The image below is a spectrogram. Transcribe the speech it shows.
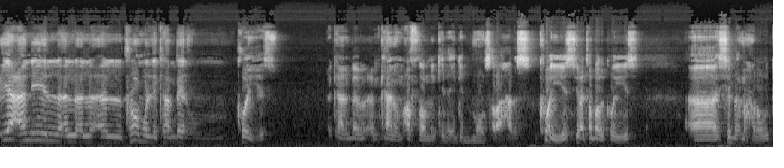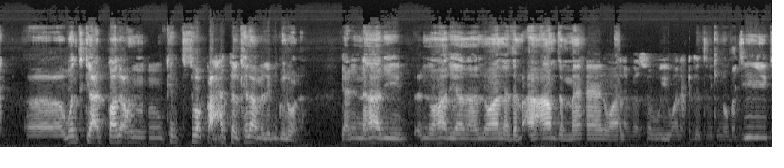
يعني ال- ال- ال- البرومو اللي كان بينهم كويس. كان بامكانهم أفضل من كذا يقدمون صراحة بس كويس يعتبر كويس. آه شبه محروق. آه وأنت قاعد تطالعهم كنت تتوقع حتى الكلام اللي بيقولونه. يعني إن هذه إنه هذه أنا إنه أنا I'm the man وأنا بسوي وأنا قلت لك إنه بجيك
